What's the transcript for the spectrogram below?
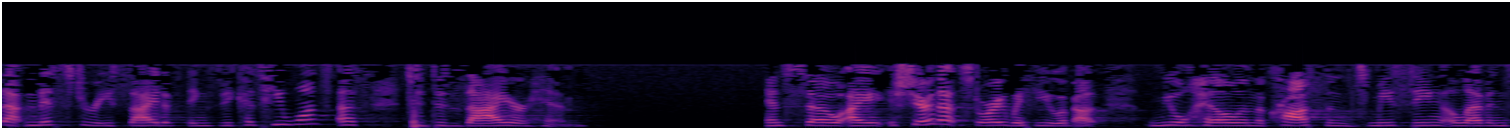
that mystery side of things because he wants us to desire him. And so I share that story with you about Mule Hill and the cross and me seeing 11s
